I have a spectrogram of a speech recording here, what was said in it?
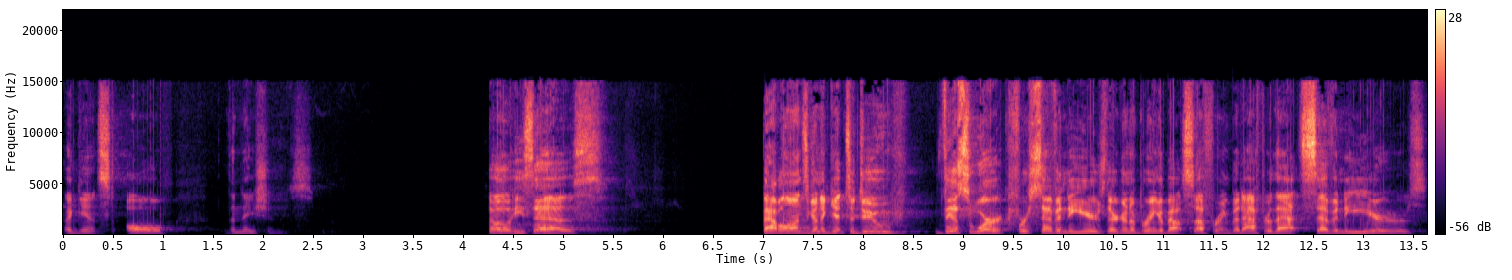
against all the nations. So he says, Babylon's going to get to do this work for 70 years. They're going to bring about suffering, but after that 70 years,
